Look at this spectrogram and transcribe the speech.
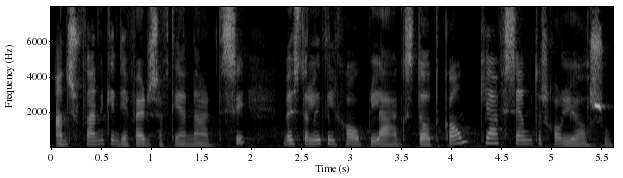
Αν σου φάνηκε ενδιαφέρουσα αυτή η ανάρτηση, μπες στο littlehopelags.com και άφησέ μου το σχόλιο σου.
